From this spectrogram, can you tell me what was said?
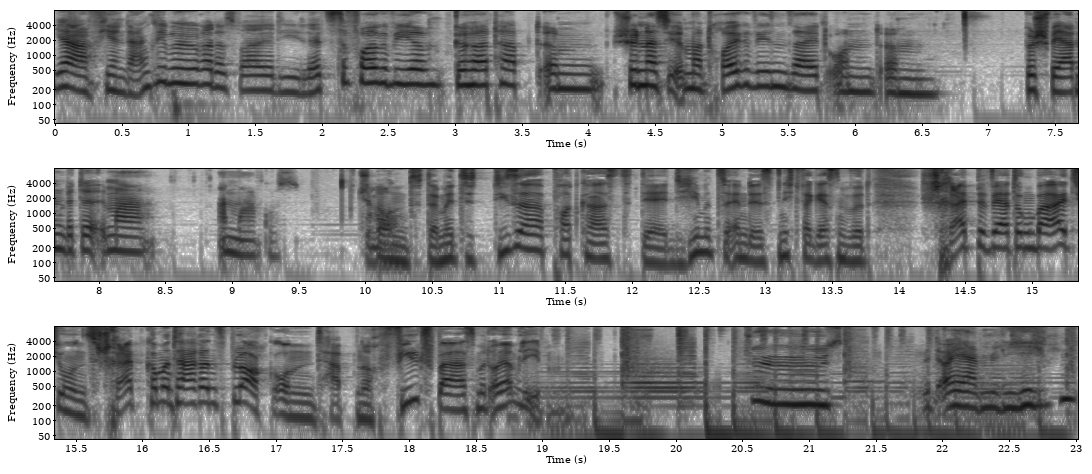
Ja, vielen Dank, liebe Hörer. Das war ja die letzte Folge, wie ihr gehört habt. Ähm, schön, dass ihr immer treu gewesen seid und ähm, Beschwerden bitte immer an Markus. Genau. Und damit dieser Podcast, der hiermit zu Ende ist, nicht vergessen wird, schreibt Bewertungen bei iTunes, schreibt Kommentare ins Blog und habt noch viel Spaß mit eurem Leben. Tschüss. Mit eurem Leben.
